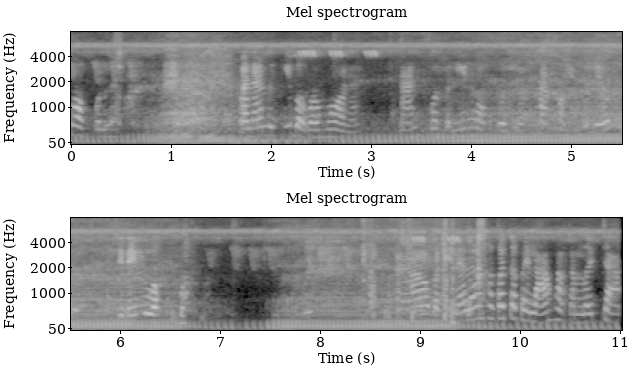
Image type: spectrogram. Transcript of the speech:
หมอกฝนแล้ววันนั้นเมื่อกี้บอกว่าหมอนะน้านฝนวันนี้หมอกฝนแล้วพักของอยู่คนเดียวเถอะจะได้ลวกอยู่บอกอ้าววันนี้แล้วเขาก็จะไปล้างผักกันเลยจ้า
